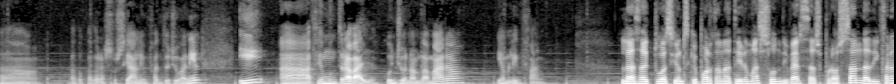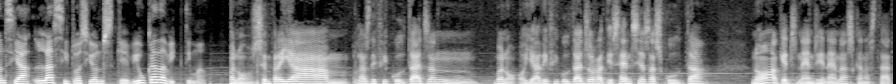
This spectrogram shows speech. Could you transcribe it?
eh, educadora social infantojuvenil, i eh, fem un treball conjunt amb la mare i amb l'infant. Les actuacions que porten a terme són diverses, però s'han de diferenciar les situacions que viu cada víctima. Bueno, sempre hi ha mm, les dificultats en... Bueno, o hi ha dificultats o reticències a escoltar no? aquests nens i nenes que han estat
